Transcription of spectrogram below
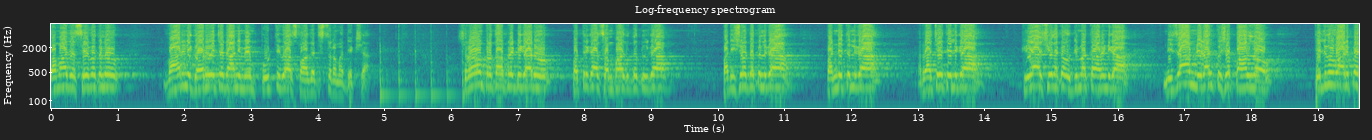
సమాజ సేవకులు వారిని గౌరవించడాన్ని మేము పూర్తిగా స్వాగతిస్తున్నాం అధ్యక్ష. సురవరం ప్రతాప్ రెడ్డి గారు పత్రికా సంపాదకులుగా పరిశోధకులుగా పండితులుగా రచయితలుగా క్రియాశీలక ఉద్యమకారునిగా నిజాం నిరంకుశ పాలనలో తెలుగు వారిపై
